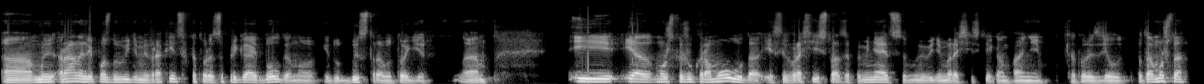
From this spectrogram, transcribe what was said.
А, мы рано или поздно увидим европейцев, которые запрягают долго, но идут быстро в итоге. И я, может, скажу крамолу, да, если в России ситуация поменяется, мы увидим российские компании, которые сделают. Потому что,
